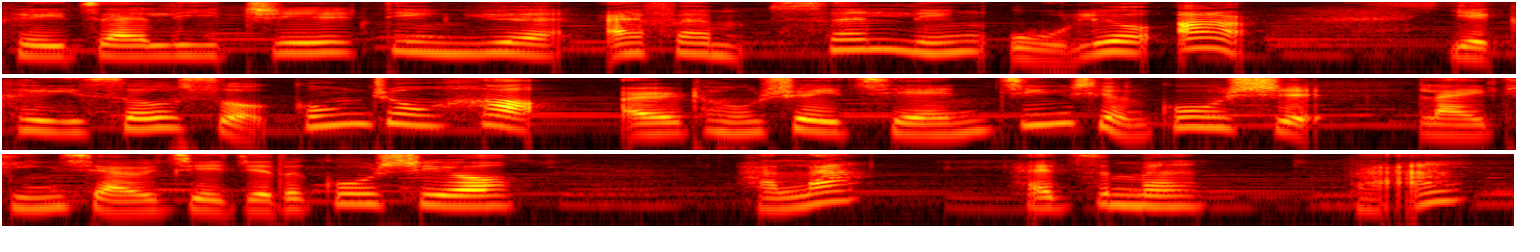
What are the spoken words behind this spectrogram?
可以在荔枝订阅 FM 三零五六二，也可以搜索公众号“儿童睡前精选故事”来听小鱼姐姐的故事哟。好啦，孩子们，晚安。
